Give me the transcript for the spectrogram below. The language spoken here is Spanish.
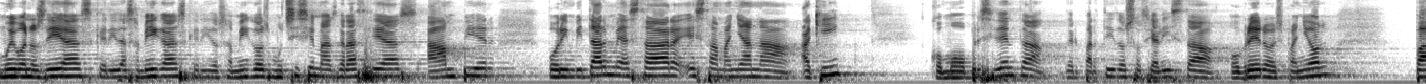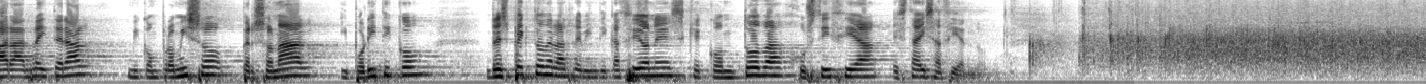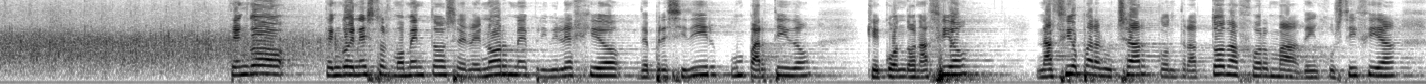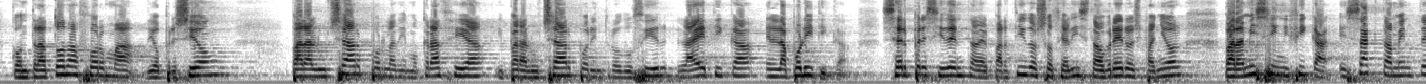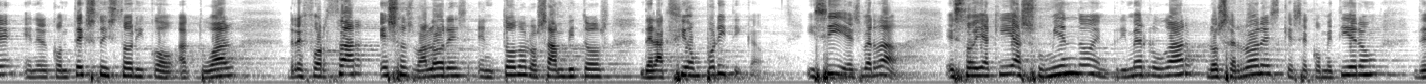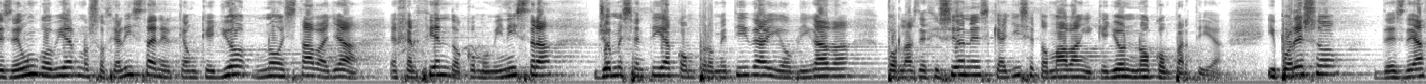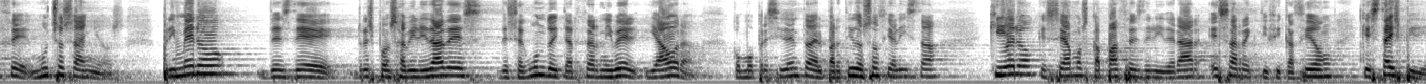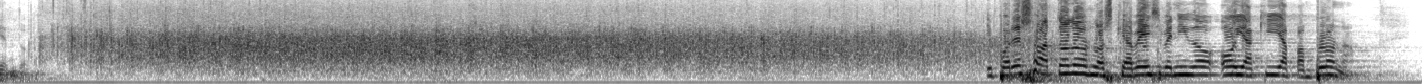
Muy buenos días, queridas amigas, queridos amigos. Muchísimas gracias a Ampier por invitarme a estar esta mañana aquí como presidenta del Partido Socialista Obrero Español para reiterar mi compromiso personal y político respecto de las reivindicaciones que con toda justicia estáis haciendo. Tengo, en estos momentos el enorme privilegio de presidir un partido que cuando nació, nació para luchar contra toda forma de injusticia, contra toda forma de opresión, para luchar por la democracia y para luchar por introducir la ética en la política. Ser presidenta del Partido Socialista Obrero Español para mí significa exactamente, en el contexto histórico actual, reforzar esos valores en todos los ámbitos de la acción política. Y sí, es verdad, estoy aquí asumiendo en primer lugar los errores que se cometieron desde un gobierno socialista en el que, aunque yo no estaba ya ejerciendo como ministra, yo me sentía comprometida y obligada por las decisiones que allí se tomaban y que yo no compartía. Y por eso, desde hace muchos años, primero desde responsabilidades de segundo y tercer nivel y ahora como presidenta del Partido Socialista, quiero que seamos capaces de liderar esa rectificación que estáis pidiendo. Y por eso a todos los que habéis venido hoy aquí a Pamplona,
